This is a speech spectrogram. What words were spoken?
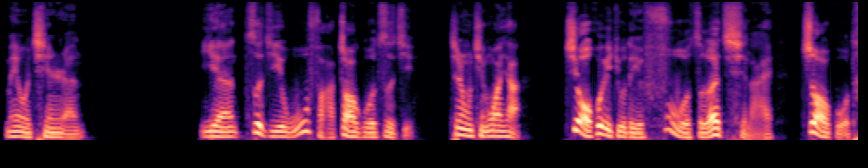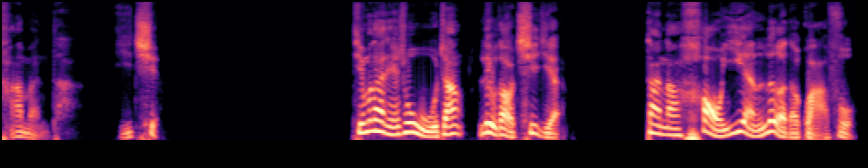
没有亲人，也自己无法照顾自己，这种情况下，教会就得负责起来照顾他们的一切。提摩太前书五章六到七节，但那好宴乐的寡妇，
